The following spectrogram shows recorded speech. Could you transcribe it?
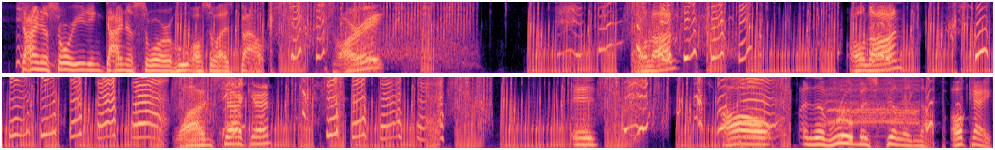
dinosaur eating dinosaur who also has bowel. Sorry. Hold on. Hold on. One second. It. Oh, the room is filling up. Okay,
